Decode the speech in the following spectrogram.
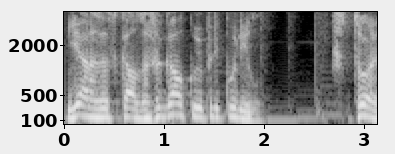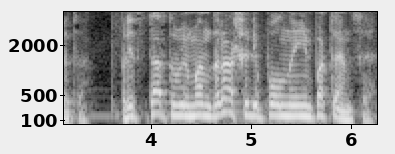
Я разыскал зажигалку и прикурил. Что это? Предстартовый мандраж или полная импотенция?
